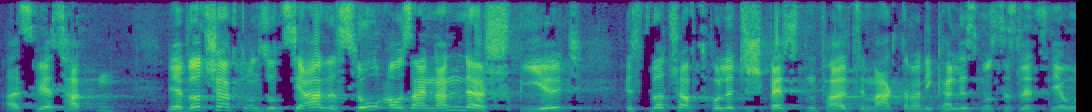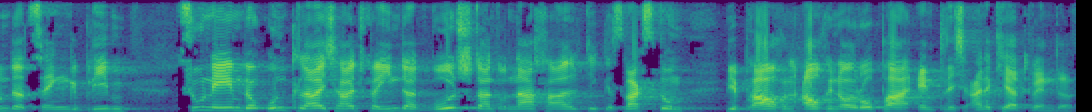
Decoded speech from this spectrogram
als wir es hatten. Wer Wirtschaft und Soziales so auseinanderspielt, ist wirtschaftspolitisch bestenfalls im Marktradikalismus des letzten Jahrhunderts hängen geblieben. Zunehmende Ungleichheit verhindert Wohlstand und nachhaltiges Wachstum. Wir brauchen auch in Europa endlich eine Kehrtwende.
